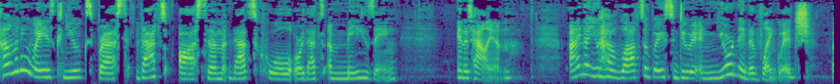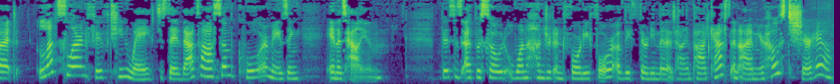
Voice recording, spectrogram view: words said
How many ways can you express that's awesome, that's cool, or that's amazing in Italian? I know you have lots of ways to do it in your native language, but let's learn 15 ways to say that's awesome, cool, or amazing in Italian. This is episode 144 of the 30 Minute Italian Podcast, and I am your host, Cher Hale.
